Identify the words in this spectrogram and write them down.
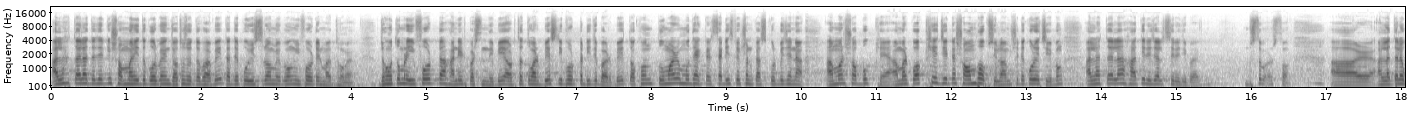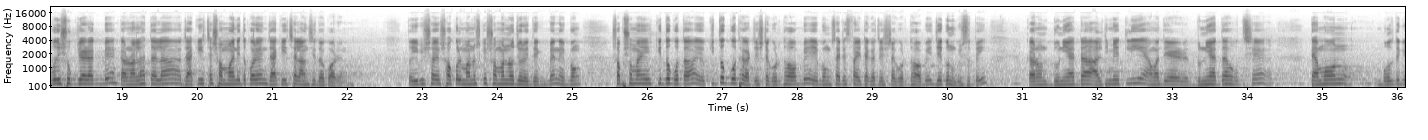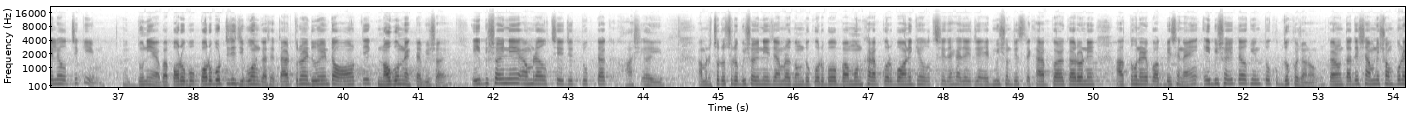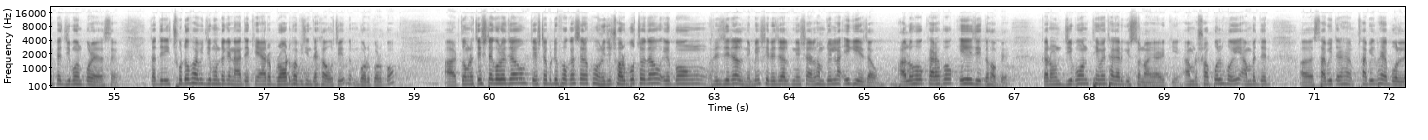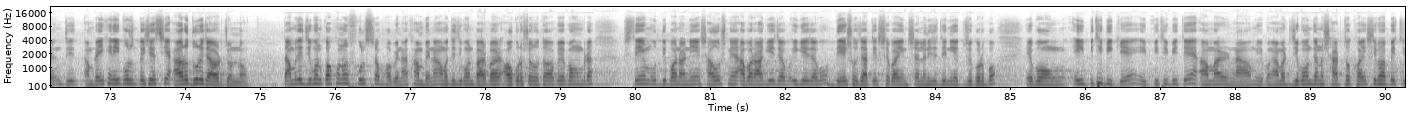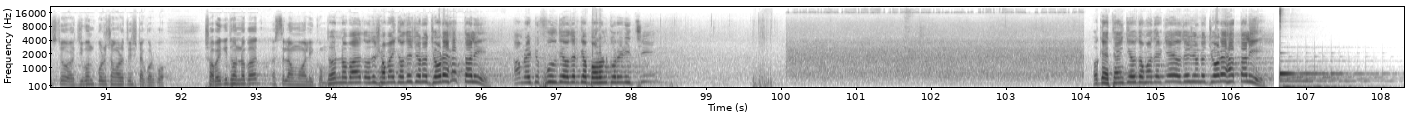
আল্লাহ তালা তাদেরকে সম্মানিত করবেন যথাযথভাবে তাদের পরিশ্রম এবং ইফোর্টের মাধ্যমে। যখন তোমরা ইফোর্টটা হান্ড্রেড পার্সেন্ট দেবে, অর্থাৎ তোমার বেস্ট ইফোর্টটা দিতে পারবে, তখন তোমার মধ্যে একটা স্যাটিসফ্যাকশন কাজ করবে যে, না, আমার সপক্ষে, আমার পক্ষে যেটা সম্ভব ছিল, আমি সেটা করেছি। এবং আল্লাহ তাআলা হাতে রেজাল্ট ছেড়ে দিবে। বুঝতে পারছ? আর আল্লাহ তালা প্রতি শুক্রিয়া রাখবে, কারণ আল্লাহ তালা যাকে ইচ্ছা সম্মানিত করেন, যাকে ইচ্ছা লাঞ্ছিত করেন। তো এই বিষয়ে সকল মানুষকে সমান নজরে দেখবেন এবং সবসময় কৃতজ্ঞতা, কৃতজ্ঞ থাকার চেষ্টা করতে হবে এবং স্যাটিসফাই থাকার চেষ্টা করতে হবে যে কোনো কিছুতেই। কারণ দুনিয়াটা আলটিমেটলি আমাদের দুনিয়াটা হচ্ছে তেমন বলতে গেলে হচ্ছে কি, দুনিয়া বা পরবর্তী যে জীবন আছে তার তুলনায় দুনিয়াটা অনেক নগণ্য একটা বিষয়। এই বিষয় নিয়ে আমরা হচ্ছে যে টুকটাক হাসি আমরা ছোটো ছোটো বিষয় নিয়ে যে আমরা দ্বন্দ্ব করব বা মন খারাপ করব, অনেকে হচ্ছে দেখা যায় যে অ্যাডমিশন টেস্টে খারাপ করার কারণে আত্মহনের পথ বেছে নেয়। এই বিষয়টাও কিন্তু খুব দুঃখজনক, কারণ তাদের সামনে সম্পূর্ণ একটা জীবন পড়ে আছে। তাদের এই ছোটোভাবে জীবনটাকে না দেখে আরও ব্রডভাবে চিন্তা দেখা উচিত, বড় করব। আর তোমরা চেষ্টা করে যাও, চেষ্টা প্রতি ফোকাস রাখো নিজের সর্বোচ্চ দাও এবং রেজাল্ট নেবে, সেই রেজাল্ট নিয়ে আলহামদুলিল্লাহ এগিয়ে যাও। ভালো হোক, খারাপ হোক, এগিয়ে যেতে হবে। কারণ জীবন থেমে থাকার কিছু নয় আর কি। আমরা সফল হই, আমাদের সাবিত সাবিত ভাইয়া বললেন যে আমরা এখানে এই পর্যন্ত এসেছি আরও দূরে যাওয়ার জন্য। তা আমাদের জীবন কখনো ফুল স্টপ হবে না, থামবে না। আমাদের জীবন বারবার অগ্রসর হতে হবে এবং আমরা সেম উদ্দীপনা নিয়ে, সাহস নিয়ে আবার এগিয়ে যাব এগিয়ে যাব। দেশ ও জাতির সেবায় ইনশাল্লাহ নিজেদের নিয়োজিত করব এবং এই পৃথিবীকে, এই পৃথিবীতে আমার নাম এবং আমার জীবন যেন সার্থক হয়, সেভাবে জীবন পরিচালনা করার চেষ্টা করব। সবাইকে ধন্যবাদ। আসসালামু আলাইকুম। ধন্যবাদ। ওদের সবাইকে ওদের জন্য জোরে হাততালি। আমরা একটু ফুল দিয়ে ওদেরকে বরণ করে নিচ্ছি। ওকে থ্যাংক ইউ তোমাদেরকে। ওদের জন্য জোরে হাততালি।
